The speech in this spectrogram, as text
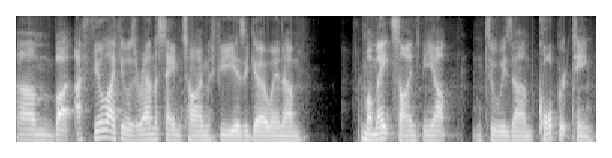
Um, but I feel like it was around the same time a few years ago when um my mate signed me up to his um corporate team.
